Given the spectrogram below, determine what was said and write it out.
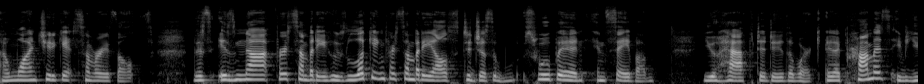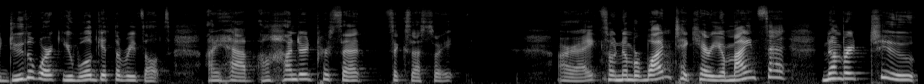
I want you to get some results. This is not for somebody who's looking for somebody else to just swoop in and save them. You have to do the work. And I promise if you do the work, you will get the results. I have a 100% success rate. All right. So, number one, take care of your mindset. Number two,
